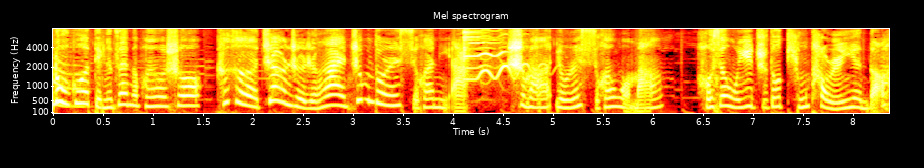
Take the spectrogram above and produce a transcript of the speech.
路过点个赞的朋友说：“可可这样惹人爱，这么多人喜欢你啊，是吗？有人喜欢我吗？”好像我一直都挺讨人厌的。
